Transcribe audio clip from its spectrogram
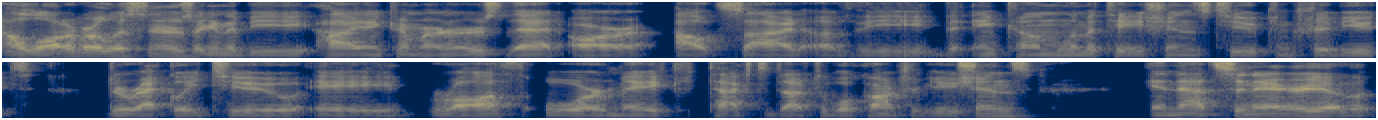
a lot of our listeners are going to be high income earners that are outside of the the income limitations to contribute directly to a Roth or make tax deductible contributions. In that scenario,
